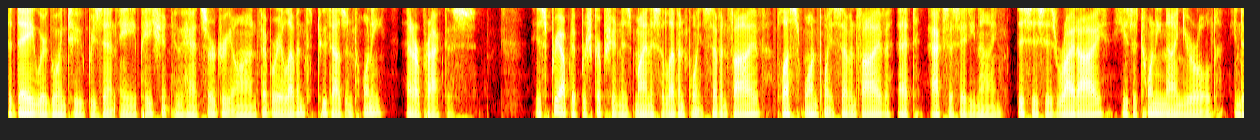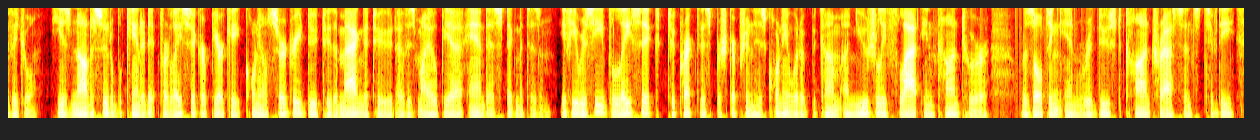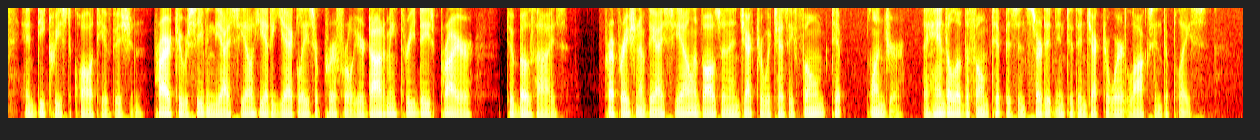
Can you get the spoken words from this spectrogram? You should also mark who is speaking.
Speaker 1: Today we're going to present a patient who had surgery on February 11th, 2020 at our practice. His preoperative prescription is minus 11.75 plus 1.75 at Axis 89. This is his right eye. He's a 29 year old individual. He is not a suitable candidate for LASIK or PRK corneal surgery due to the magnitude of his myopia and astigmatism. If he received LASIK to correct this prescription, his cornea would have become unusually flat in contour, resulting in reduced contrast sensitivity and decreased quality of vision. Prior to receiving the ICL, he had a YAG laser peripheral iridotomy three days prior to both eyes. Preparation of the ICL involves an injector which has a foam tip plunger. The handle of the foam tip is inserted into the injector where it locks into place.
